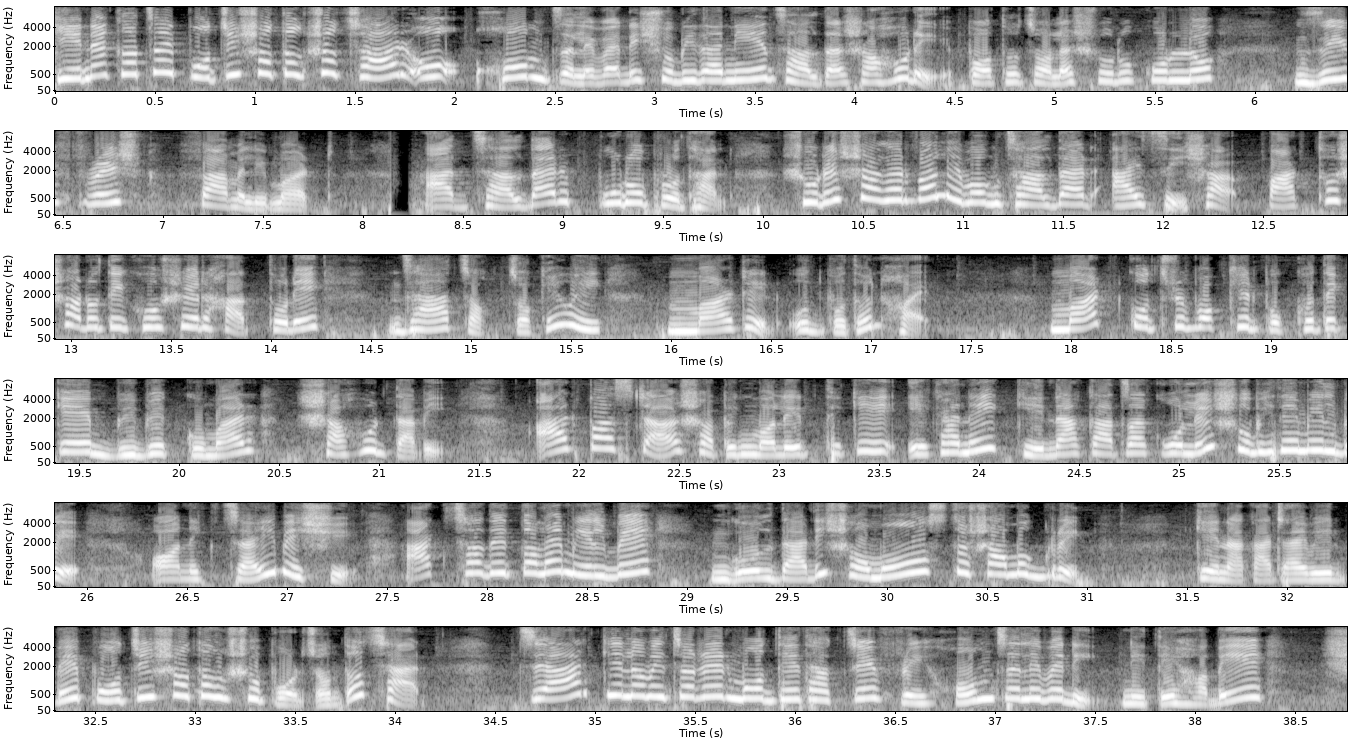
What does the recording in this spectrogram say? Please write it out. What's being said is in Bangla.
কেনাকাটায় পঁচিশ শতাংশ ছাড় ও হোম ডেলিভারি সুবিধা নিয়ে ঝালদা শহরে পথ চলা শুরু করল জি ফ্রেশ ফ্যামিলি মার্ট। আজ ঝালদার পুরো প্রধান সুরেশ আগরওয়াল এবং ঝালদার আইসি পার্থ সারথী ঘোষের হাত ধরে ঝা চকচকে ওই মার্টের উদ্বোধন হয়। মার্ট কর্তৃপক্ষের পক্ষ থেকে বিবেক কুমার শাহুর দাবি, আর পাঁচটা শপিং মলের থেকে এখানে কেনাকাটা করলে সুবিধে মিলবে অনেক চাই বেশি। এক ছাদের তলায় মিলবে গোলদারি সমস্ত সামগ্রী, কেনাকাটায় মিলবে পঁচিশ শতাংশ পর্যন্ত ছাড়। চার কিলোমিটারের মধ্যে থাকছে ফ্রি হোম ডেলিভারি নিতে হবে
